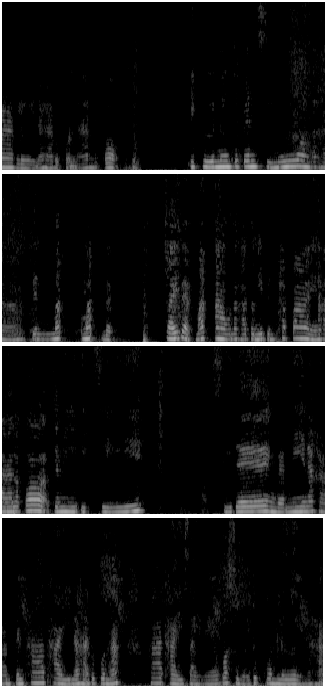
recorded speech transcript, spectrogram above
มากๆเลยนะคะ ทุกคนนะแล้วก็ อีกพื้นหนึ่งจะเป็นสีม่วงนะคะ เป็นมัดมัดแบบ ใช้แบบมัดเอานะคะ ตัวนี้เป็นผ้าป้ายนะคะมีอีกสี สีแดงแบบนี้นะคะ เป็นผ้าไทุกคนนะ ผ้าไทยใส่แล้วก็สวยทุกคนเลยนะคะ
